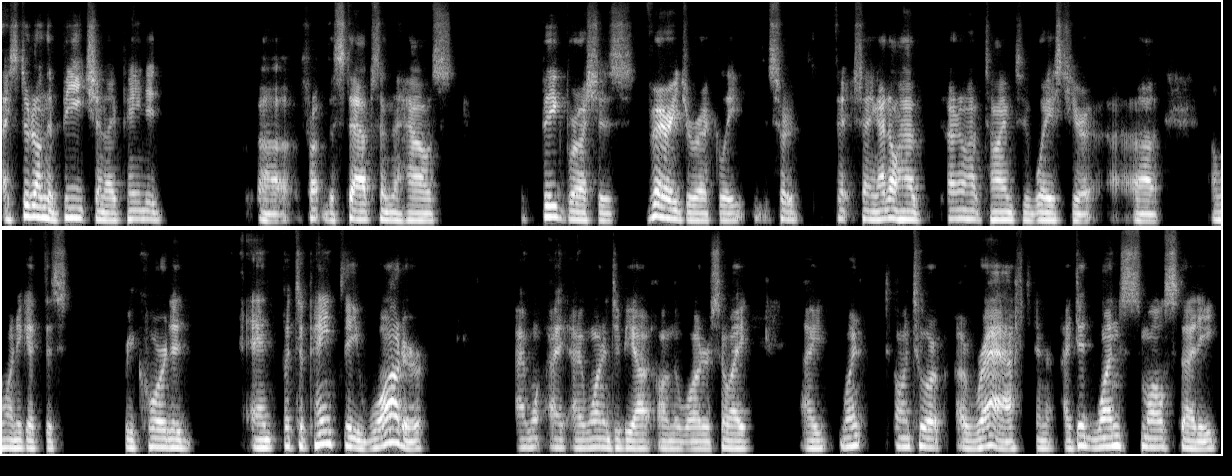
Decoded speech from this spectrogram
I stood on the beach and I painted uh, from the steps in the house, big brushes, very directly, sort of saying, I don't have, I don't have time to waste here. Uh, I want to get this recorded. And, but to paint the water, I want, I, I wanted to be out on the water. So I, I went onto a, a raft and I did one small study.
